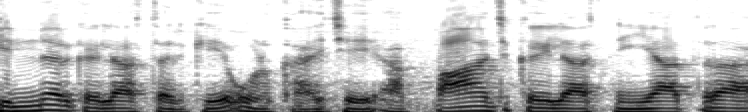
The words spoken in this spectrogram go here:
કિન્નર કૈલાસ તરીકે ઓળખાય છે આ પાંચ કૈલાસની યાત્રા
